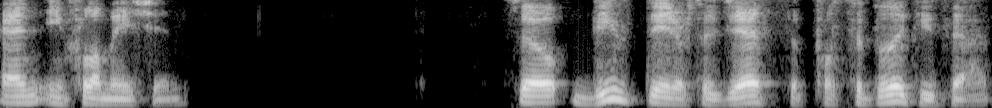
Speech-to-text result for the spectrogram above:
and inflammation. So these data suggest the possibility that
